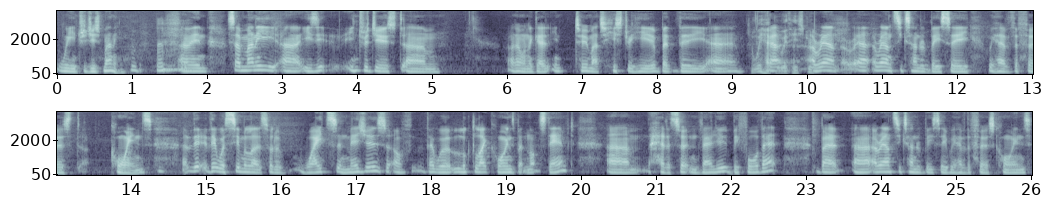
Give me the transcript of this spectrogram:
we introduced money. I mean, so money uh, is introduced. Um, I don't want to go into too much history here, but the uh, We're happy about- with history. Around around, around 600 BC, we have the first coins. Uh, there, there were similar sort of weights and measures of that were looked like coins but not stamped. Um, had a certain value before that. But uh, around 600 BC, we have the first coins,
